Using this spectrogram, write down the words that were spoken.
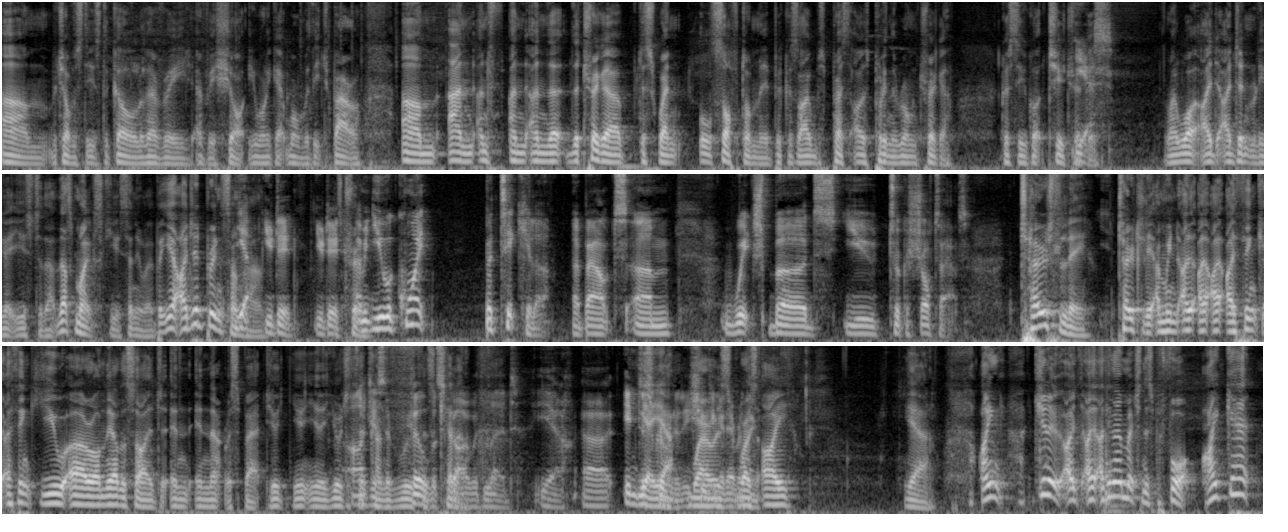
um, which obviously is the goal of every every shot. You want to get one with each barrel, um, and and and and the, the trigger just went all soft on me because I was press I was putting the wrong trigger because you've got two triggers. Yes. And I, I, I didn't really get used to that. That's my excuse anyway. But yeah, I did bring some Yeah, down. you did. You did. true. I mean, you were quite particular about um, which birds you took a shot at. Totally, totally. I mean, I, I, I think, I think you are on the other side in, in that respect. You, you, you know, you're just I a just kind of fill ruthless the killer. sky with lead. Yeah, uh, yeah, yeah. indiscriminately Whereas, whereas. I, yeah, I, do you know? I, I I think I mentioned this before. I get,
